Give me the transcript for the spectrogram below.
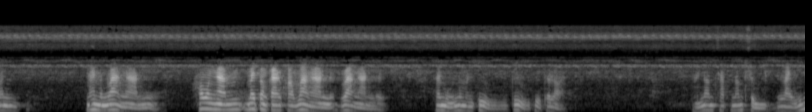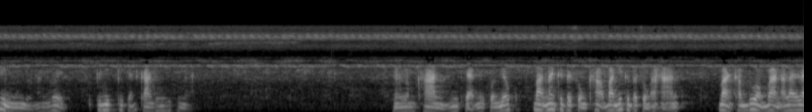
มันไม่ให้มันว่างงานนี่เพราะว่างานไม่ต้องการความว่างงานเลยว่างงานเลย มันหมุนมันติ้วติ้วติ้วตลอดเหมือนน้ำซับน้ำซึมไหลลินอยู่นั่นด้วยพินิจพิจารณาพินิจพิจารณา แล้วลำคาญมีแขกมีคนเดี๋ยวบ้านนั่นขึ้นไปส่งข้าวบ้านนี้ขึ้นไปส่งอาหาร บ้านคำด้วงบ้านอะไรอะไร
